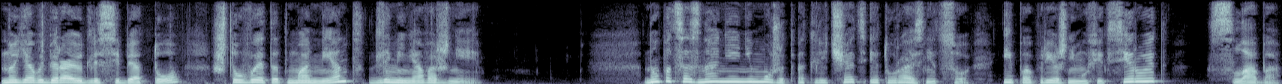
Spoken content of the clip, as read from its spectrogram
но я выбираю для себя то, что в этот момент для меня важнее. Но подсознание не может отличать эту разницу и по-прежнему фиксирует слабо.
